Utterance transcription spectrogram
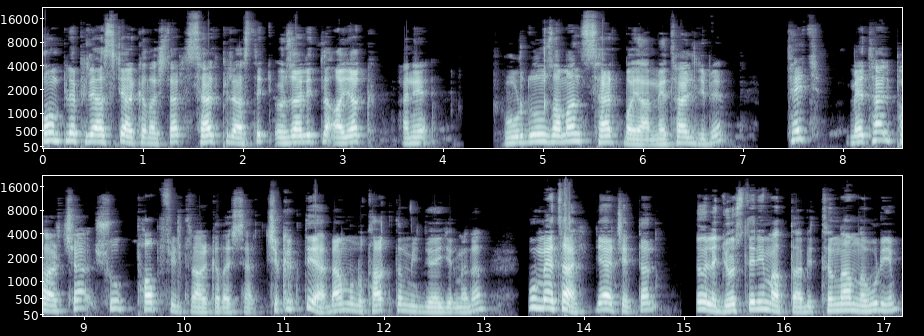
komple plastik arkadaşlar. Sert plastik. Özellikle ayak hani vurduğun zaman sert bayağı metal gibi. Tek metal parça şu pop filtre arkadaşlar. Çıkıktı ya ben bunu taktım videoya girmeden. Bu metal. Gerçekten öyle göstereyim hatta bir tırnağımla vurayım.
